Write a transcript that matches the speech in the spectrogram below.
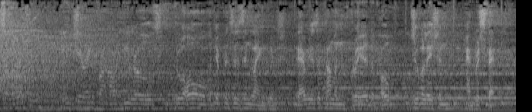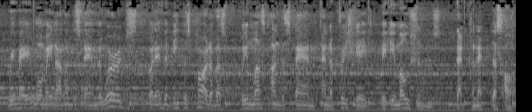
Celebration, in cheering for our heroes through all the differences in language, there is a common thread of hope, jubilation, and respect. We may or may not understand the words, but in the deepest part of us, we must understand and appreciate the emotions that connect us all.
